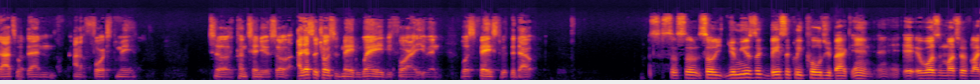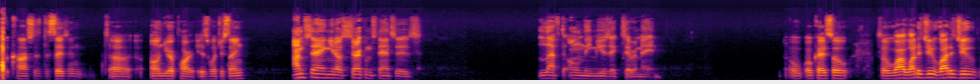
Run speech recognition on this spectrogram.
that's what then kind of forced me to continue. So I guess the choice was made way before I even was faced with the doubt. So, so, so your music basically pulled you back in. It, it wasn't much of like a conscious decision uh, on your part, is what you're saying? I'm saying, you know, circumstances left only music to remain. Oh, okay, so, so why, why did you, why did you,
